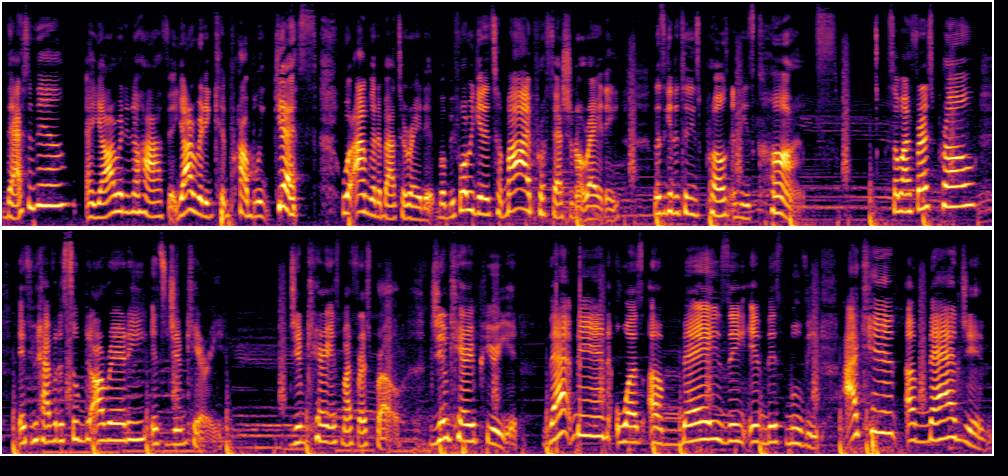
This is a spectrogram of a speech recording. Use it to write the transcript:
that's them, and y'all already know how I feel. Y'all already can probably guess what I'm gonna about to rate it. But before we get into my professional rating, let's get into these pros and these cons. So my first pro, if you haven't assumed it already, it's Jim Carrey. Jim Carrey is my first pro. Jim Carrey, period. That man was amazing in this movie. I can't imagine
